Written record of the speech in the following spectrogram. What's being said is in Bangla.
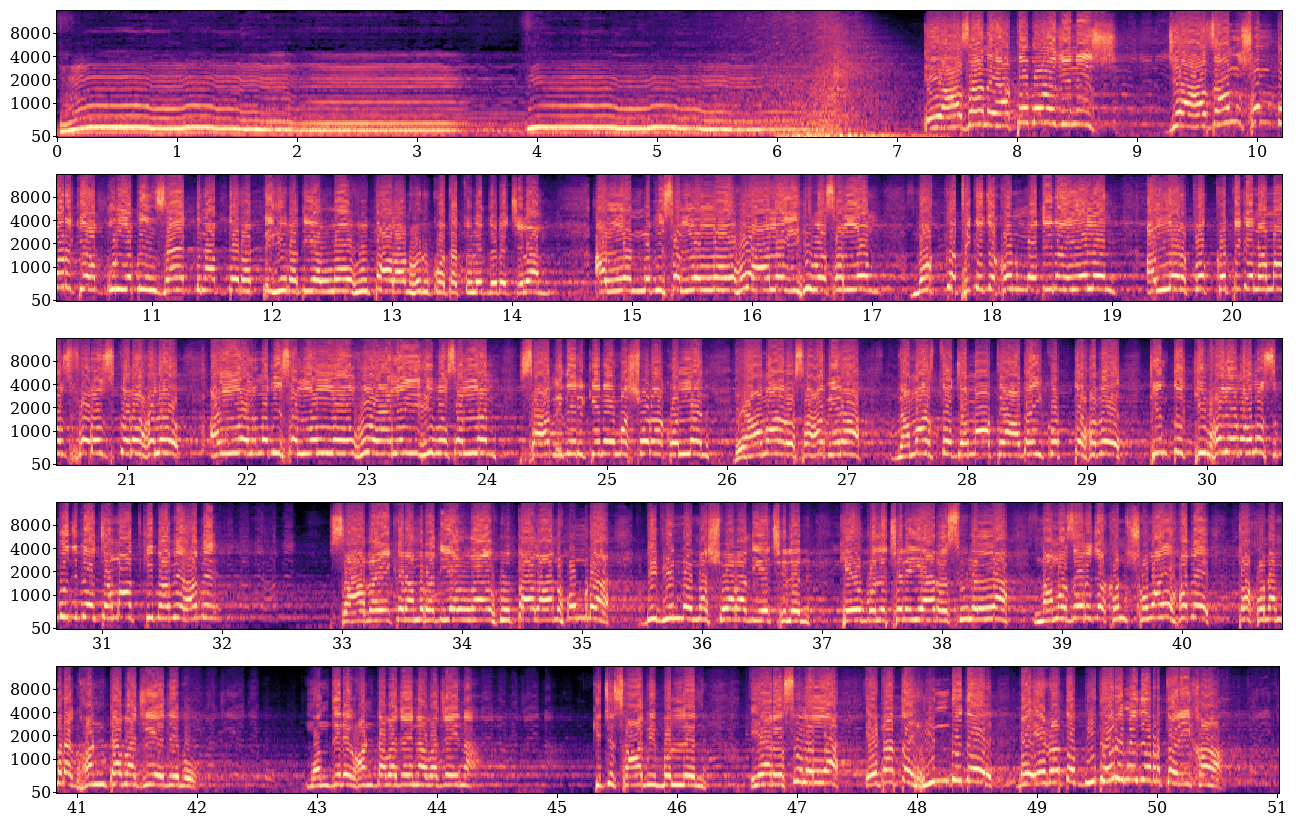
এই আজান এত বড় জিনিস যে আজান সম্পর্কে আব্দুল্লাহ বিন জায়েদ বিন আব্দুর রাব্বিহি কথা তুলে ধরেছিলাম। আল্লাহ নবী সাল্লাল্লাহু আলাইহি ওয়াসাল্লাম মক্কা থেকে যখন মদিনায় এলেন, আল্লাহর পক্ষ থেকে নামাজ ফরজ করা হলো। আল্লাহর নবী সাল্লাল্লাহু আলাইহি ওয়াসাল্লাম সাহাবীদেরকে নিয়ে মাশওয়ারা করলেন, হে আমার সাহাবীরা নামাজ তো জামাতে আদায় করতে হবে, কিন্তু কীভাবে মানুষ বুঝবে জামাত কীভাবে হবে? বিভিন্ন মশওয়ারা দিয়েছিলেন। কেউ বলেছেন, ইয়া রাসূলুল্লাহ, নামাজের যখন সময় হবে, তখন আমরা ঘণ্টা বাজিয়ে দেব। মন্দিরে ঘণ্টা বাজায় না বাজায় না। কিছু সাহাবী বললেন, ইয়া রাসূলুল্লাহ, এটা তো হিন্দুদের বা এটা তো বিধর্মীদের তরিকা।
